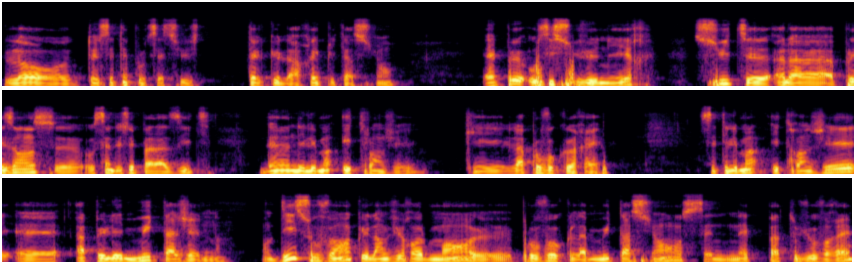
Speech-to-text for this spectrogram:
lors de certains processus tels que la réplication. Elle peut aussi survenir suite à la présence au sein de ce parasite d'un élément étranger qui la provoquerait. Cet élément étranger est appelé mutagène. On dit souvent que l'environnement euh, provoque la mutation, ce n'est pas toujours vrai.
